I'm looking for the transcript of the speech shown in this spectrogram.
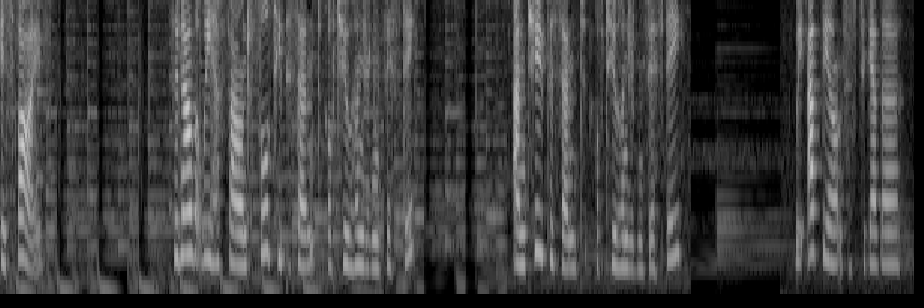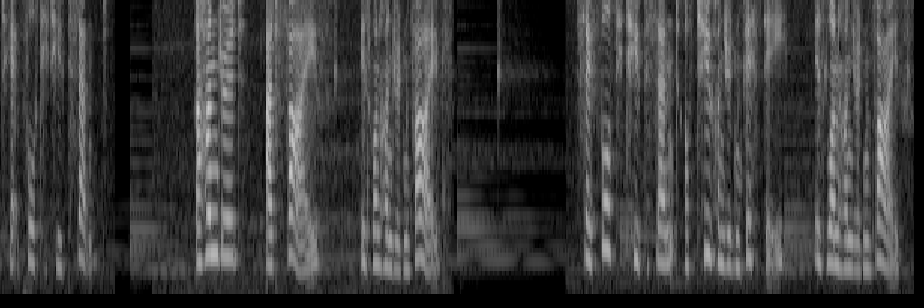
is 5. So now that we have found 40% of 250 and 2% of 250, we add the answers together to get 42%. 100 add 5 is 105. So 42% of 250 is 105.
